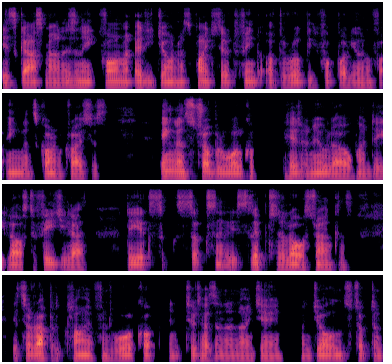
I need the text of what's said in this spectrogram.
is gas man, isn't he? Former Eddie Jones has pointed out the finger of the rugby football union for England's current crisis. England's troubled World Cup hit a new low when they lost to Fiji last. They successfully slipped to the lowest rankings. It's a rapid climb from the World Cup in 2019 when Jones took them.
